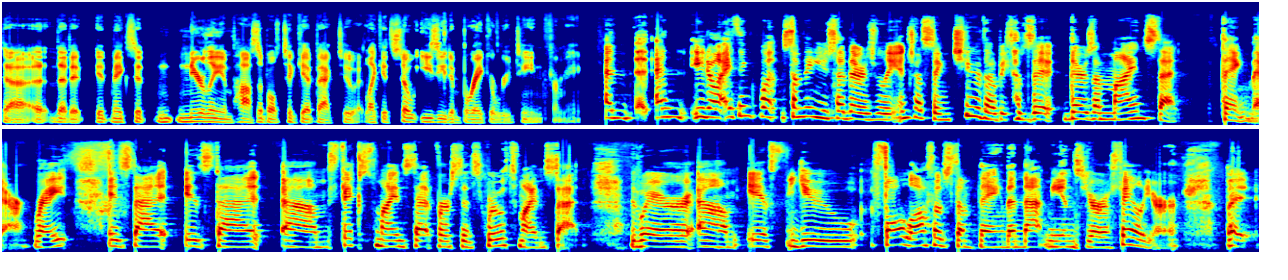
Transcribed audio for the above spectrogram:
uh, that it, it makes it nearly impossible to get back to it. Like it's so easy to break a routine for me. And and you know i think what something you said there is really interesting too though because it, there's a mindset thing there right? Is that is that um, fixed mindset versus growth mindset, where um, if you fall off of something, then that means you're a failure. But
